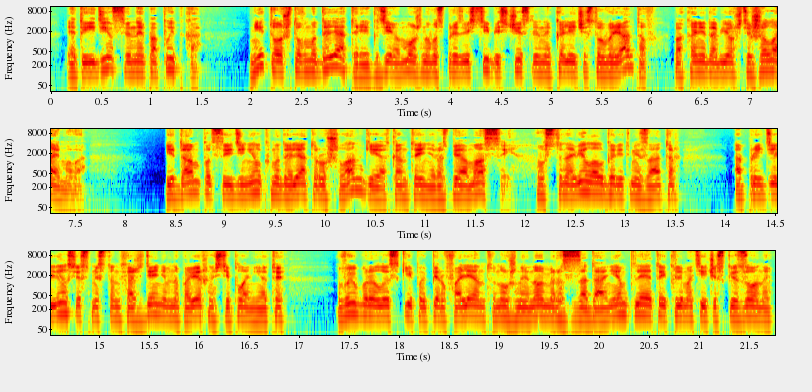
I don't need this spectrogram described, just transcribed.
— это единственная попытка — не то, что в моделяторе, где можно воспроизвести бесчисленное количество вариантов, пока не добьешься желаемого. Идам подсоединил к моделятору шланги от контейнера с биомассой, установил алгоритмизатор, определился с местонахождением на поверхности планеты, выбрал из кипа перфолент нужный номер с заданием для этой климатической зоны,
